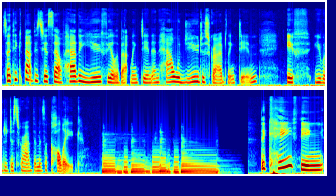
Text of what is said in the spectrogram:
So think about this yourself. How do you feel about LinkedIn and how would you describe LinkedIn if you were to describe them as a colleague? The key thing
